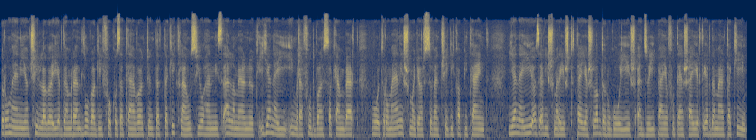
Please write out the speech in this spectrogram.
Románia csillaga érdemrend lovagi fokozatával tüntette ki Klaus Johannis államelnök Jenei Imre futballszakembert, volt román és magyar szövetségi kapitányt. Jenei az elismerést teljes labdarúgói és edzői pályafutásáért érdemelte ki.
